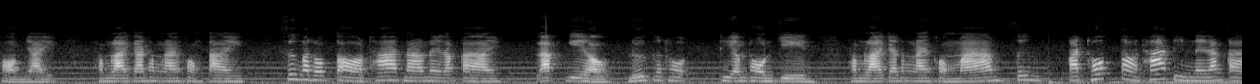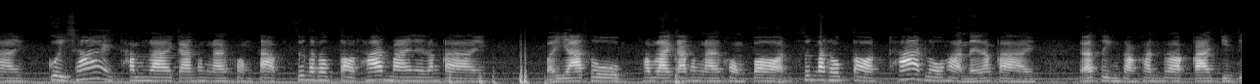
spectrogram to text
หอมใหญ่ทำลายการทำงานของไต ซึ่งกระทบต่อธาตุน้ำในร่างกาย รักเกี่ยว หรือกระเทียมโทนจีนทำลายการทำงานของม้าม ซึ่งกระทบต่อธาตุดินในร่างกาย กุยช่ายทำลายการทำงานของตับ ซึ่งกระทบต่อธาตุไม้ในร่างกายใบยาสูบทำลายการทำงานของปอด ซึ่งกระทบต่อธาตุโลหะในร่างกาย และสิ่งสำคัญสำหรับการกินเจ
